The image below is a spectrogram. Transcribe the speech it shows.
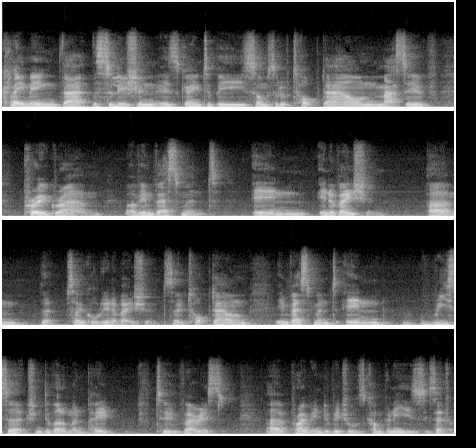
claiming that the solution is going to be some sort of top down, massive program of investment in innovation, um, that so called innovation. So, top down investment in research and development paid to various uh, private individuals, companies, etc.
